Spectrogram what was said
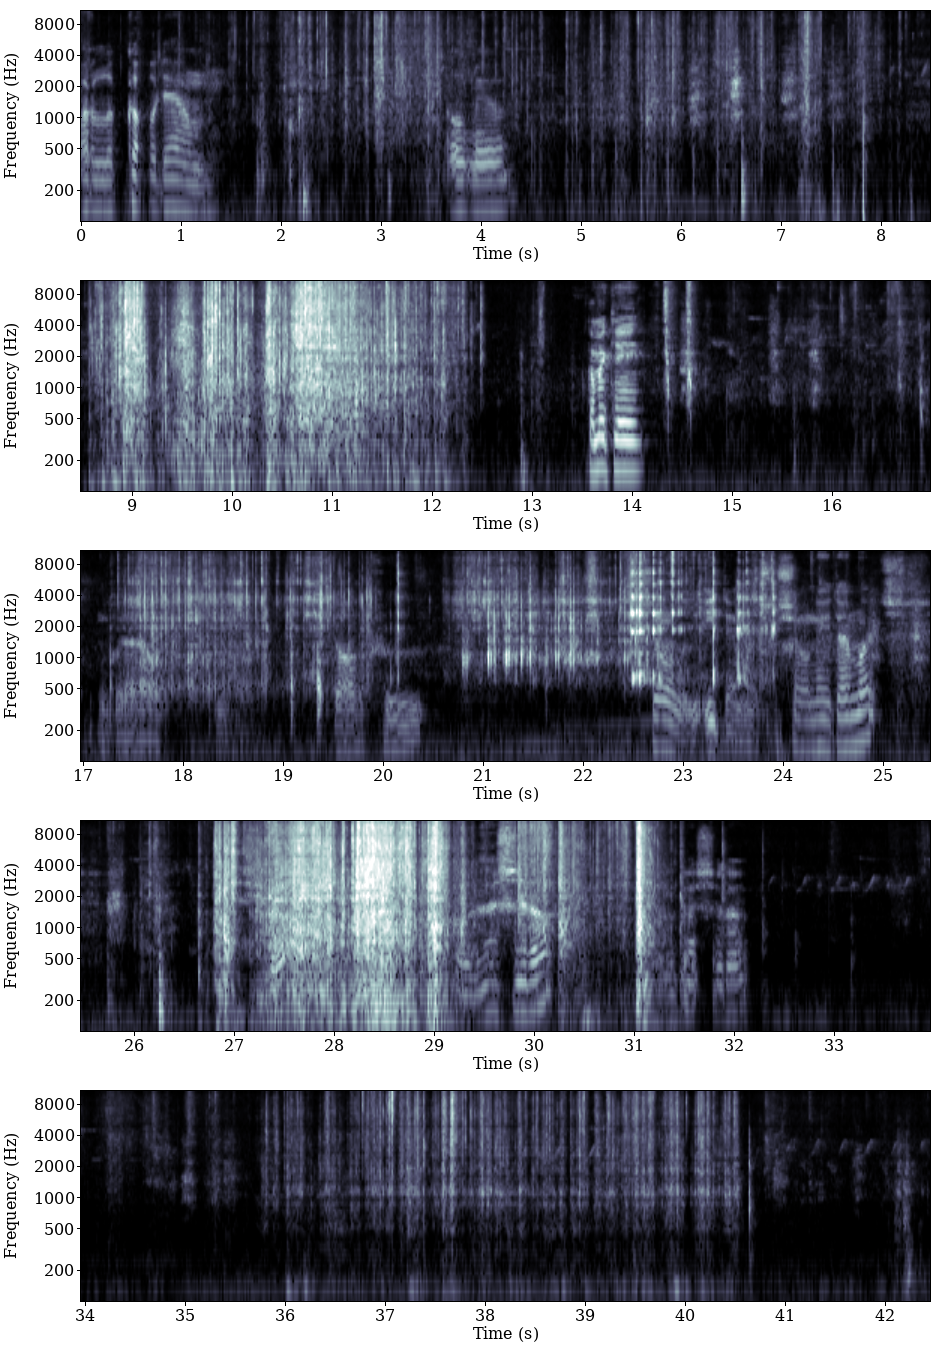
A little couple down oatmeal. Come here, King. Get out dog food. She don't really eat that much. She don't need that much. That shit up. Close that shit up.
